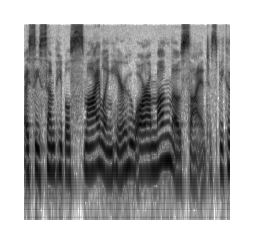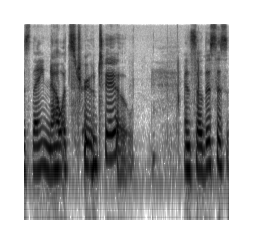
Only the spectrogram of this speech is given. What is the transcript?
I see some people smiling here who are among those scientists because they know it's true too. And so this is,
